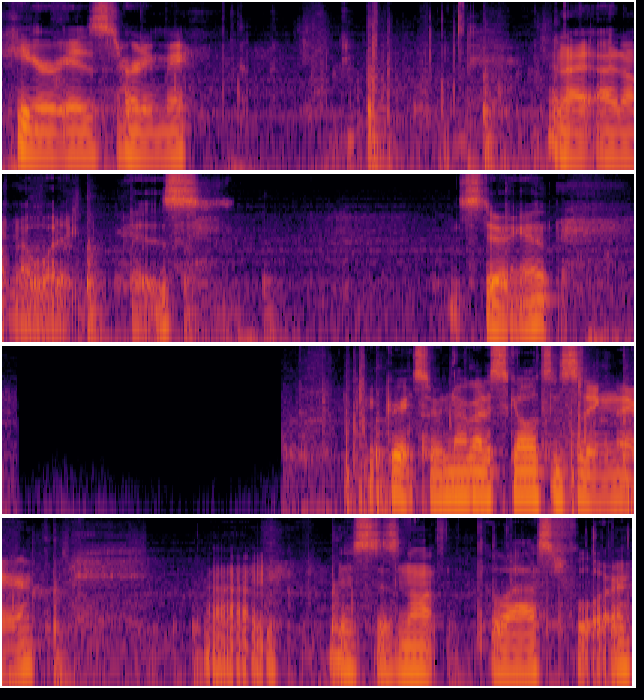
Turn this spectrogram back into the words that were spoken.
here is hurting me. And I, I don't know what it is. It's doing it. Okay, great. So we've now got a skeleton sitting there. Um, this is not the last floor.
